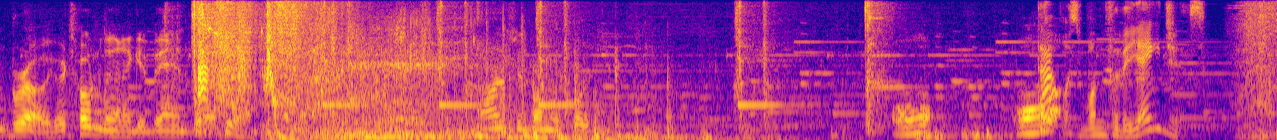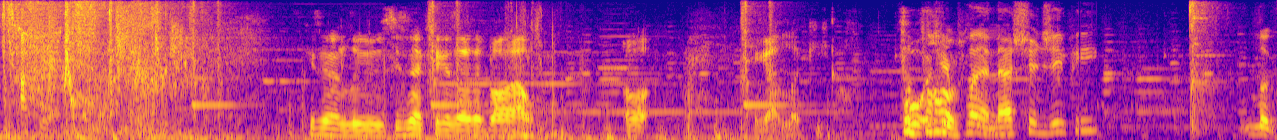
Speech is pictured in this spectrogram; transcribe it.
Bro, you're totally gonna get banned, bro. Accio, Honestly, don't record me. Oh, oh. that was one for the ages. Accio, He's gonna lose. He's gonna kick his other ball out. Oh, he got lucky. The Oh, if you're ball's- playing that shit, JP, look,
